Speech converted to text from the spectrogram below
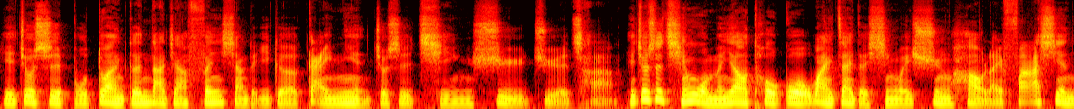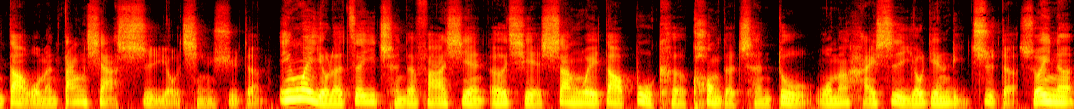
也就是不断跟大家分享的一个概念，就是情绪觉察，也就是请我们要透过外在的行为讯号来发现到我们当下是有情绪的。因为有了这一层的发现，而且尚未到不可控的程度，我们还是有点理智的，所以呢，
